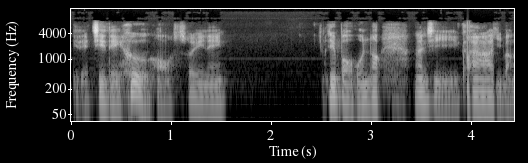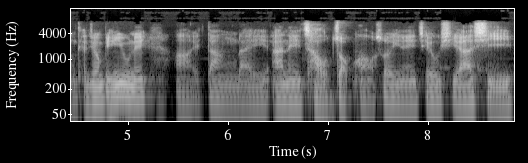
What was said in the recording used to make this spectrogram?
个即个好吼，所以呢。这部分吼，咱是较希望听众朋友呢啊，会当来安尼操作吼，所以呢，这有时也是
